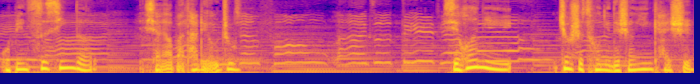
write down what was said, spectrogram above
我便私心的。想要把它留住，喜欢你，就是从你的声音开始，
